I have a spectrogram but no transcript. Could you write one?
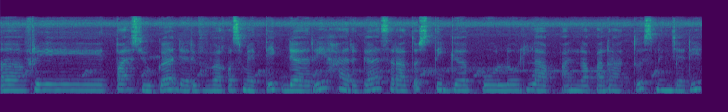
uh, free tas juga dari Viva Cosmetic dari harga 138.800 menjadi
